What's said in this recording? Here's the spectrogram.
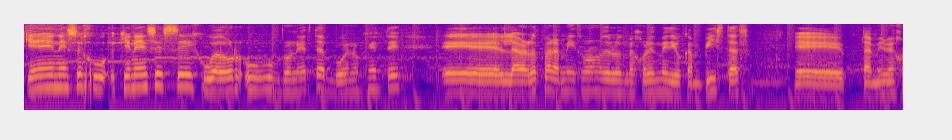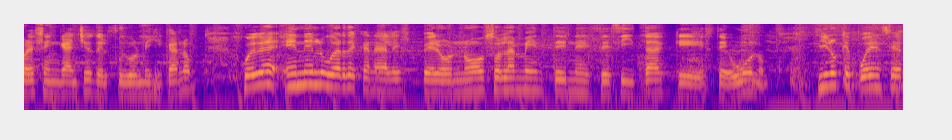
¿Quién es, ese, ¿Quién es ese jugador Hugo Bruneta? Bueno, gente, eh, la verdad para mí es uno de los mejores mediocampistas. Eh, también mejores enganches del fútbol mexicano. Juega en el lugar de Canales, pero no solamente necesita que esté uno, sino que pueden ser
